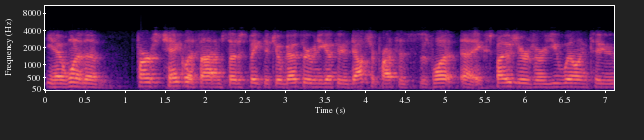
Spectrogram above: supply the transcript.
you know, one of the first checklist items, so to speak, that you'll go through when you go through the adoption process is what uh, exposures are you willing to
